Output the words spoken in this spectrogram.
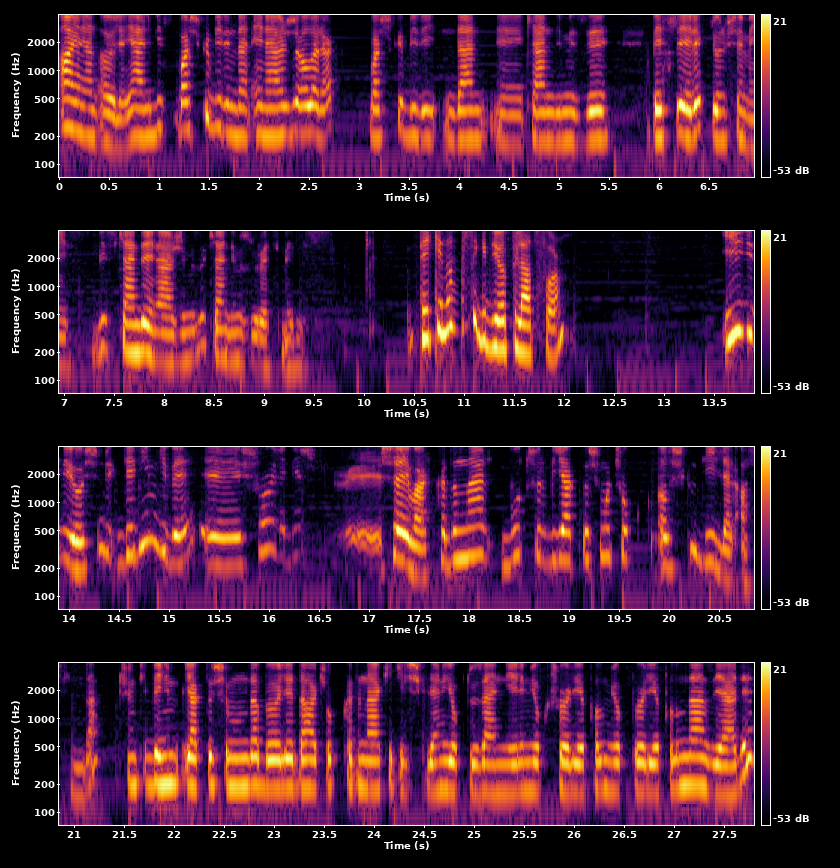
Aynen öyle. Yani biz başka birinden enerji alarak başka birinden e, kendimizi besleyerek dönüşemeyiz. Biz kendi enerjimizi kendimiz üretmeliyiz. Peki nasıl gidiyor platform? İyi gidiyor. Şimdi dediğim gibi e, şöyle bir şey var. Kadınlar bu tür bir yaklaşıma çok alışkın değiller aslında. Çünkü benim yaklaşımımda böyle daha çok kadın erkek ilişkilerini yok düzenleyelim, yok şöyle yapalım, yok böyle yapalımdan ziyade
